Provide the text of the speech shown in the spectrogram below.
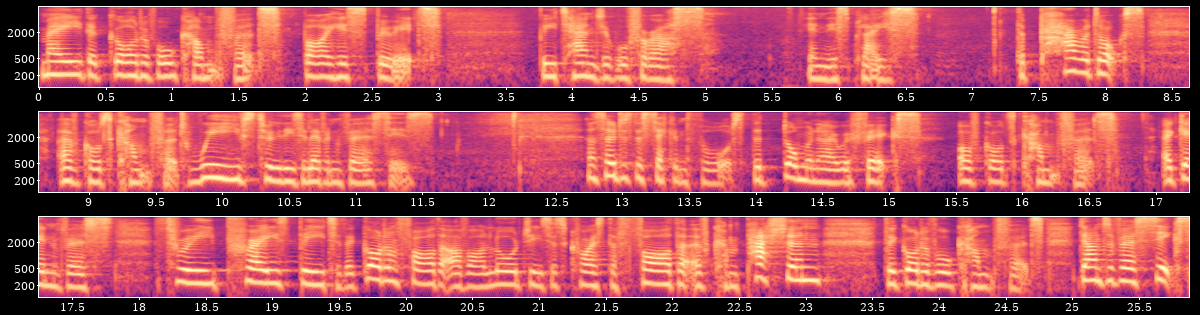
May the God of all comfort, by his Spirit, be tangible for us in this place. The paradox of God's comfort weaves through these 11 verses. And so does the second thought, the domino effect of God's comfort. Again, verse 3 Praise be to the God and Father of our Lord Jesus Christ, the Father of compassion, the God of all comfort. Down to verse 6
